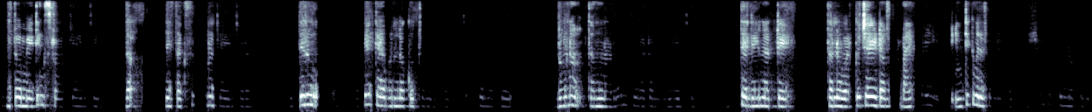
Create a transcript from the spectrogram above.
తనతో మీటింగ్ స్టార్ట్ చేయించి సక్సెస్ఫుల్ చేయించడం ఇద్దరు ఒకే క్యాబిన్లో కూర్చొని ధ్రువన తన నడుము చూడటం గమనించి తెలియనట్టే తను వర్క్ చేయడం భయపడి ఇంటికి వెళ్తుండగా వర్షం పడుతున్నప్పుడు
